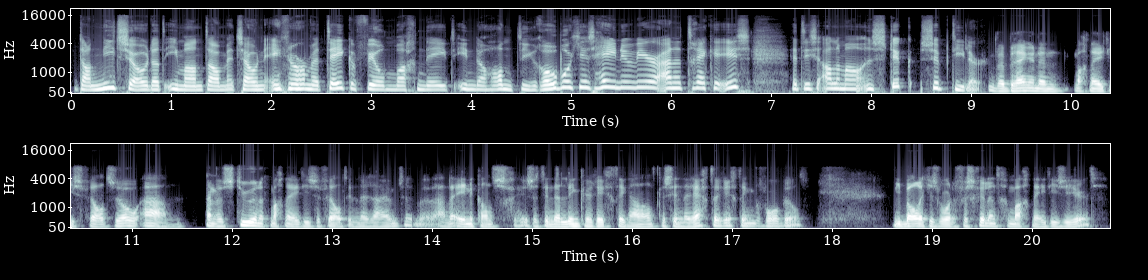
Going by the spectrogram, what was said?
dan niet zo dat iemand dan met zo'n enorme tekenfilmmagneet in de hand die robotjes heen en weer aan het trekken is. Het is allemaal een stuk subtieler. We brengen een magnetisch veld zo aan. En we sturen het magnetische veld in de ruimte. Aan de ene kant is het in de linker richting, aan de andere kant in de rechter richting bijvoorbeeld. Die balletjes worden verschillend gemagnetiseerd.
